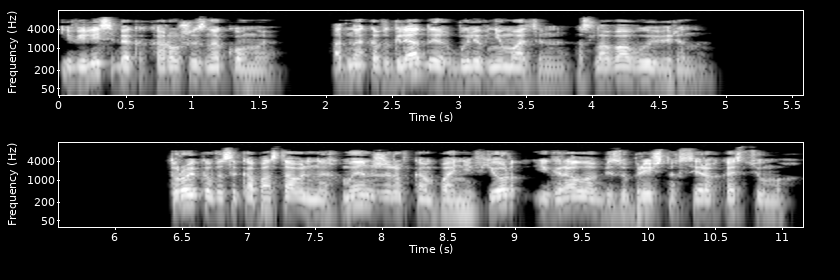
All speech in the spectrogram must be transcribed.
и вели себя как хорошие знакомые, однако взгляды их были внимательны, а слова выверены. Тройка высокопоставленных менеджеров компании «Фьорд» играла в безупречных серых костюмах.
